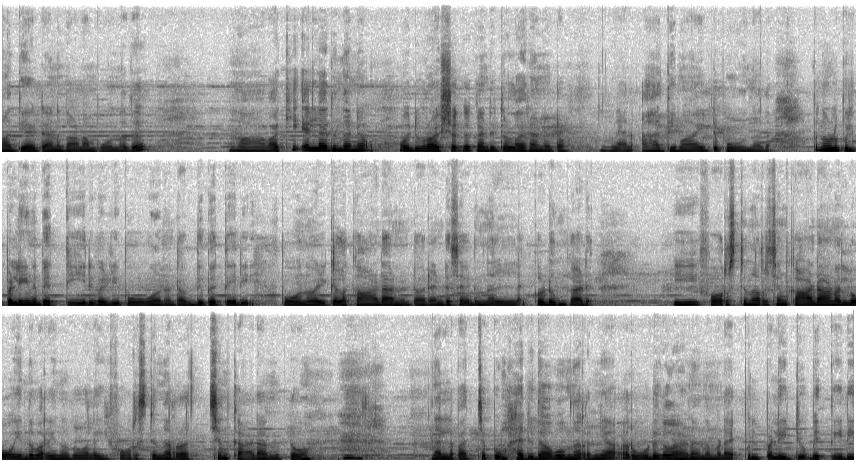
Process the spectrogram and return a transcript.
ആദ്യമായിട്ടാണ് കാണാൻ പോകുന്നത്. ബാക്കി എല്ലാവരും തന്നെ ഒരു പ്രാവശ്യമൊക്കെ കണ്ടിട്ടുള്ളവരാണ് കേട്ടോ ഞാൻ ആദ്യമായിട്ട് പോകുന്നത്. അപ്പോൾ നമ്മൾ പുൽപ്പള്ളിയിൽ നിന്ന് ബത്തേരി വഴി പോവുകയാണ് കേട്ടോ ഇത് ബത്തേരി പോകുന്ന വഴിക്കുള്ള കാടാണ് കേട്ടോ രണ്ട് സൈഡും നല്ല കൊടും കാട്. ഈ ഫോറസ്റ്റ് നിറച്ചും കാടാണല്ലോ എന്ന് പറയുന്നത് പോലെ ഈ ഫോറസ്റ്റ് നിറച്ചും കാടാണ് കേട്ടോ നല്ല പച്ചപ്പും ഹരിതാപവും നിറഞ്ഞ റോഡുകളാണ് നമ്മുടെ പുൽപ്പള്ളി ടു ബത്തേരി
